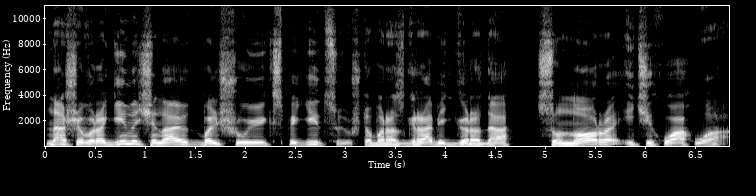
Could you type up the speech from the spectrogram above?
наши враги начинают большую экспедицию, чтобы разграбить города Сонора и Чихуахуа.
